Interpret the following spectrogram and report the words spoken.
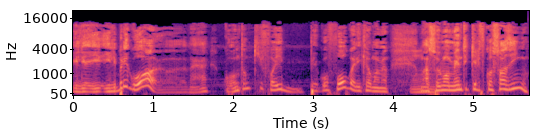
Ele, ele brigou, né? Contam que foi, pegou fogo ali que é o momento. Mas foi o momento em que ele ficou sozinho.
